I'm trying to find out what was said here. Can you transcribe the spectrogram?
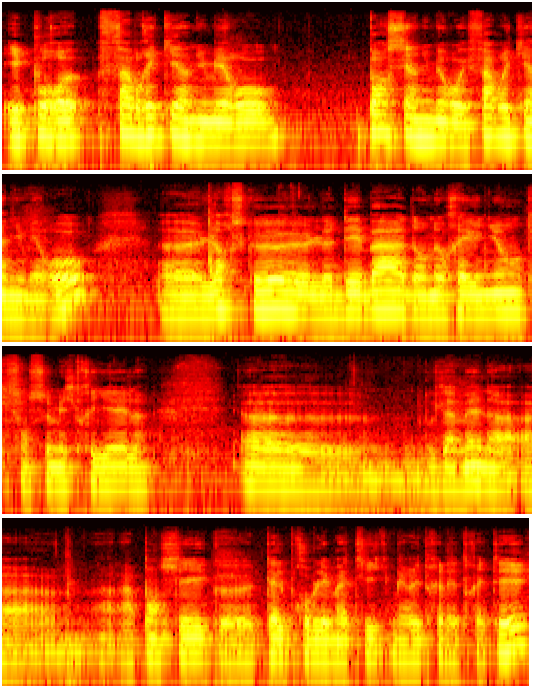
Et pour euh, fabriquer un numéro, penser un numéro et fabriquer un numéro, euh, lorsque le débat dans nos réunions qui sont semestrielles euh, nous amène à, penser que telle problématique mériterait d'être traitée,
